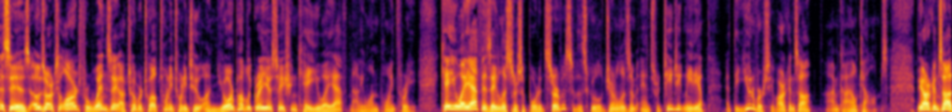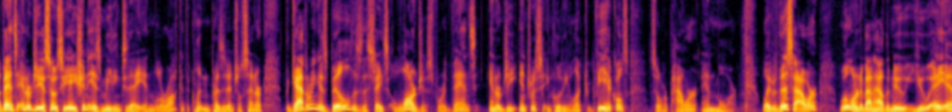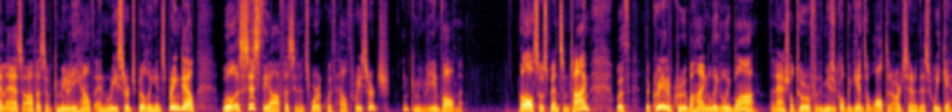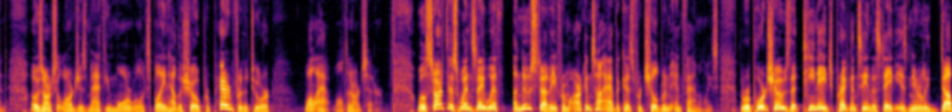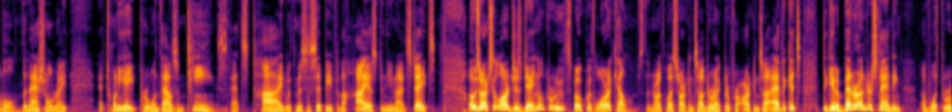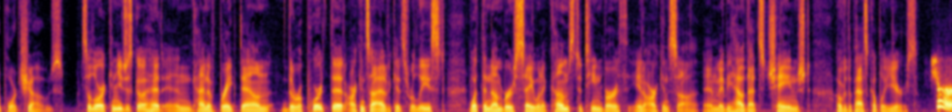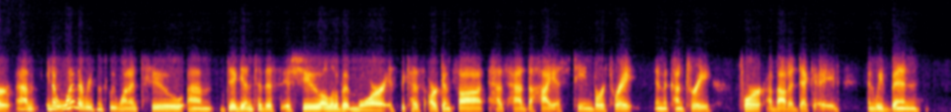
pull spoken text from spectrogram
This is Ozarks at Large for Wednesday, October 12, 2022, on your public radio station, KUAF 91.3. KUAF is a listener supported service of the School of Journalism and Strategic Media at the University of Arkansas. I'm Kyle Kellums. The Arkansas Advanced Energy Association is meeting today in Little Rock at the Clinton Presidential Center. The gathering is billed as the state's largest for advanced energy interests, including electric vehicles, solar power, and more. Later this hour, we'll learn about how the new UAMS Office of Community Health and Research building in Springdale will assist the office in its work with health research and community involvement. We'll also spend some time with the creative crew behind Legally Blonde. The national tour for the musical begins at Walton Arts Center this weekend. Ozarks at Large's Matthew Moore will explain how the show prepared for the tour while at Walton Arts Center. We'll start this Wednesday with a new study from Arkansas Advocates for Children and Families. The report shows that teenage pregnancy in the state is nearly double the national rate at 28 per 1,000 teens. That's tied with Mississippi for the highest in the United States. Ozarks at Large's Daniel Caruth spoke with Laura Kellums, the Northwest Arkansas Director for Arkansas Advocates, to get a better understanding of what the report shows. So, Laura, can you just go ahead and kind of break down the report that Arkansas Advocates released, what the numbers say when it comes to teen birth in Arkansas, and maybe how that's changed over the past couple of years? Sure. Um, you know, one of the reasons we wanted to um, dig into this issue a little bit more is because Arkansas has had the highest teen birth rate in the country for about a decade. And we've been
